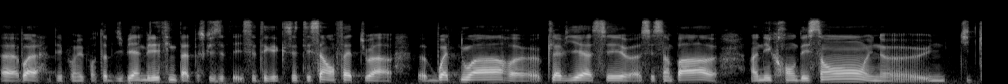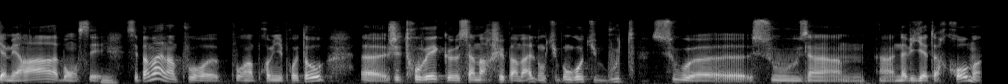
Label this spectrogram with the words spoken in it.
Euh, voilà, des premiers portables d'IBM, mais les ThinkPad, parce que c'était ça en fait, tu vois, boîte noire, clavier assez, assez sympa, un écran décent, une, une petite caméra. Bon, c'est mm. pas mal hein, pour, pour un premier proto. J'ai trouvé que ça marchait pas mal. Donc, tu, en gros, tu bootes sous, sous un, un, navigateur Chrome.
